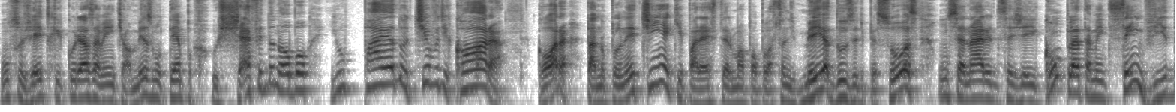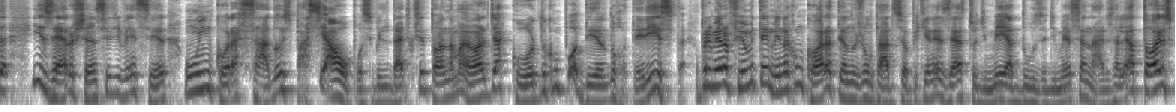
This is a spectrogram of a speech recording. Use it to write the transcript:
um sujeito que curiosamente é ao mesmo tempo o chefe do Noble e o pai adotivo de Cora. Cora está no planetinha, que parece ter uma população de meia dúzia de pessoas, um cenário de CGI completamente sem vida e zero chance de vencer um encoraçado espacial, possibilidade que se torna maior de acordo com o poder do roteirista. O primeiro filme termina com Cora tendo juntado seu pequeno exército de meia dúzia de mercenários aleatórios,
